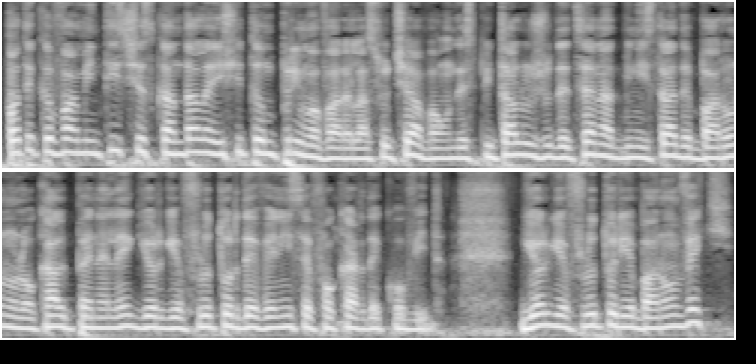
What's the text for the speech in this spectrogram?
Poate că vă amintiți ce scandal a ieșit în primăvară la Suceava, unde spitalul județean administrat de baronul local PNL, Gheorghe Flutur, devenise focar de COVID. Gheorghe Flutur e baron vechi.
